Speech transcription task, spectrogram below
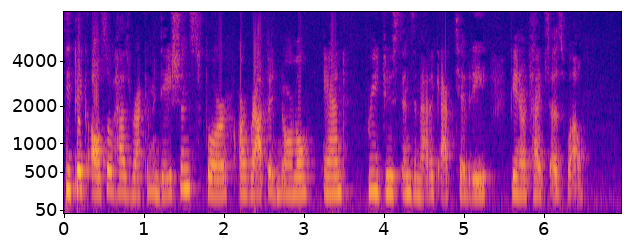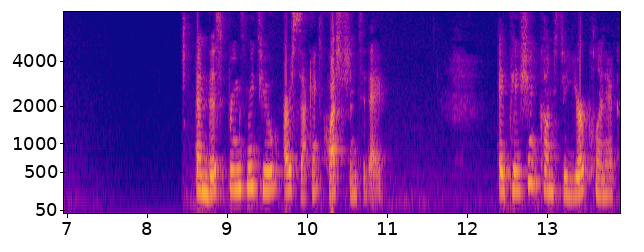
CPIC also has recommendations for our rapid normal and reduced enzymatic activity phenotypes as well. And this brings me to our second question today. A patient comes to your clinic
